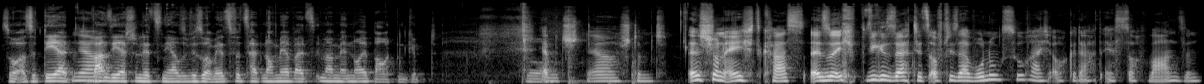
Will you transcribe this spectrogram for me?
So, also der Ja. waren sie ja schon letzten Jahr sowieso, aber jetzt wird es halt noch mehr, weil es immer mehr Neubauten gibt. So. ja, ja, stimmt. Ist schon echt krass. Also ich, wie gesagt, jetzt auf dieser Wohnungssuche habe ich auch gedacht, ey, ist doch Wahnsinn.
